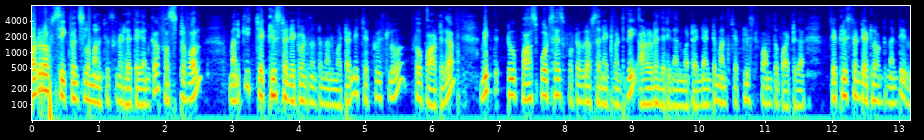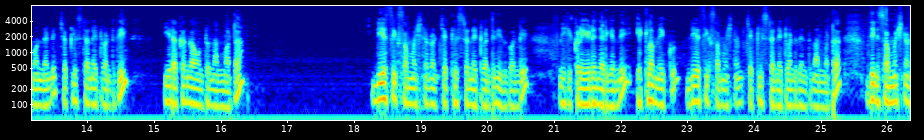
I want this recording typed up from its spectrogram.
ఆర్డర్ ఆఫ్ సీక్వెన్స్లో మనం చూసుకున్నట్లయితే కనుక ఫస్ట్ ఆఫ్ ఆల్ మనకి చెక్ లిస్ట్ అనేటువంటిది ఉంటుందన్నమాట అండి. చెక్ లిస్ట్లోతో పాటుగా with two passport size photographs అనేటువంటిది అడగడం జరిగింది అనమాట అండి. అంటే మన చెక్ లిస్ట్ ఫామ్తో పాటుగా. చెక్ లిస్ట్ అంటే ఎట్లా ఉంటుందంటే ఇదిగోండి చెక్ లిస్ట్ అనేటువంటిది ఈ రకంగా ఉంటుందన్నమాట. డిఎస్సికి సంబంధించినటువంటి చెక్ లిస్ట్ అనేటువంటిది ఇదిగోండి. మీకు ఇక్కడ వేయడం జరిగింది. ఇట్లా మీకు డిఎస్సికి సంబంధించిన చెక్ లిస్ట్ అనేటువంటిది ఉంటుందన్నమాట. దీనికి సంబంధించిన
